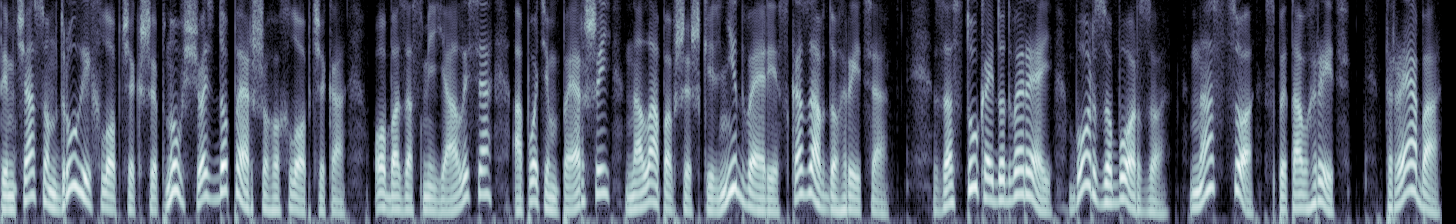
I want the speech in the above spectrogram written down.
Тим часом другий хлопчик шепнув щось до першого хлопчика. Оба засміялися, а потім перший, налапавши шкільні двері, сказав до Гриця Застукай до дверей, борзо, борзо. Нас цо? спитав Гриць. Треба,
